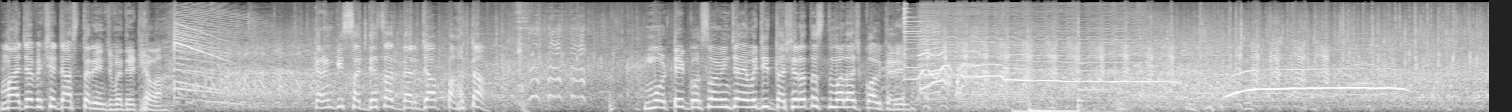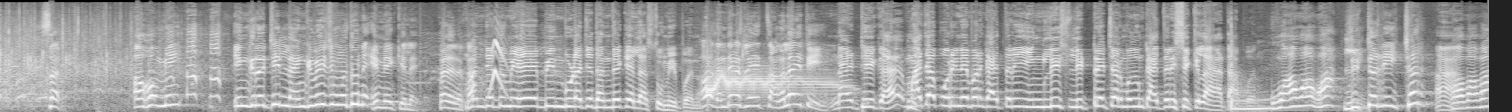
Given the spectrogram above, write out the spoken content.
माझ्यापेक्षा जास्त रेंजमध्ये ठेवा. कारण की सध्याचा दर्जा पाहता मोठे गोस्वामींच्या ऐवजी दशरथच तुम्हाला कॉल करेल. अहो मी इंग्रजी लँग्वेज मधून एम ए केलंय. कळलं का? म्हणजे तुम्ही हे बिनबुडाचे धंदे केलास तुम्ही पण. अहो, धंदे कसले? चांगलं आहे ते. नाही ठीक आहे. माझ्या पोरीने पण काहीतरी इंग्लिश लिटरेचर मधून काहीतरी शिकला आहात आपण. वा वा वा. लिटरेचर हा. वा वा वा.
